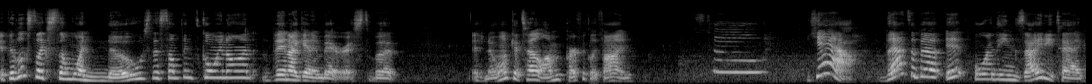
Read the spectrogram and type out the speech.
If it looks like someone knows that something's going on, then I get embarrassed, but if no one can tell, I'm perfectly fine. So, yeah, that's about it for the anxiety tag.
